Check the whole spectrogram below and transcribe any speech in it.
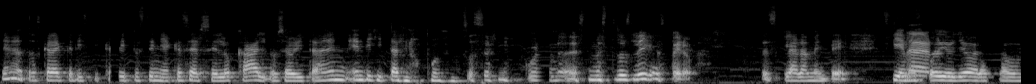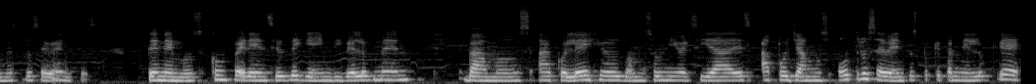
tiene otras características y pues tenía que hacerse local, o sea, ahorita en, en digital no podemos hacer ninguna de nuestras ligas, pero pues claramente sí hemos podido llevar a cabo nuestros eventos. Tenemos conferencias de game development, vamos a colegios, vamos a universidades, apoyamos otros eventos porque también lo que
